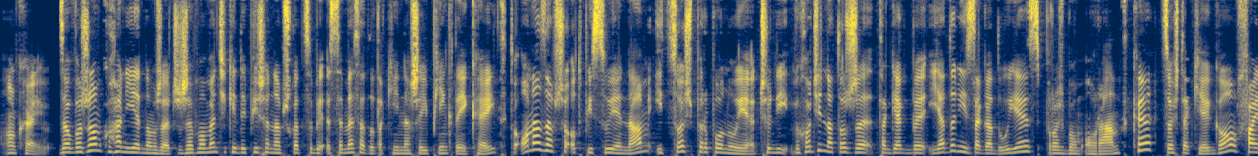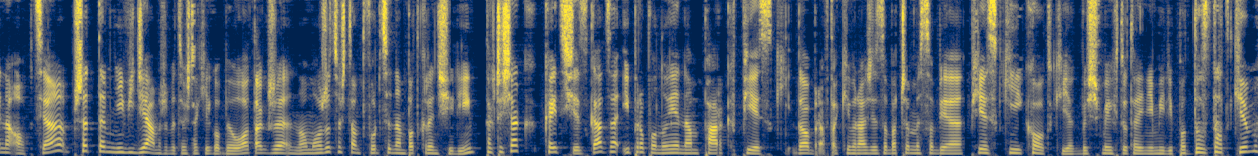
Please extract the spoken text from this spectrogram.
Okej. Okay. Zauważyłam, kochani, jedną rzecz, że w momencie, kiedy piszę na przykład sobie SMS-a do takiej naszej pięknej Kate, to ona zawsze odpisuje nam i coś proponuje, czyli wychodzi na to, że tak jakby ja do niej zagaduję z prośbą o randkę, coś takiego, fajna opcja. Przedtem nie widziałam, żeby coś takiego było, także no może coś tam twórcy nam podkręcili. Tak czy siak Kate się zgadza i proponuje nam park pieski. Dobra, w takim razie zobaczymy sobie pieski i kotki, jakbyśmy ich tutaj nie mieli pod dostatkiem.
